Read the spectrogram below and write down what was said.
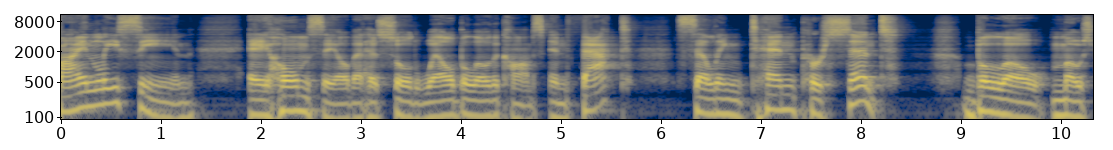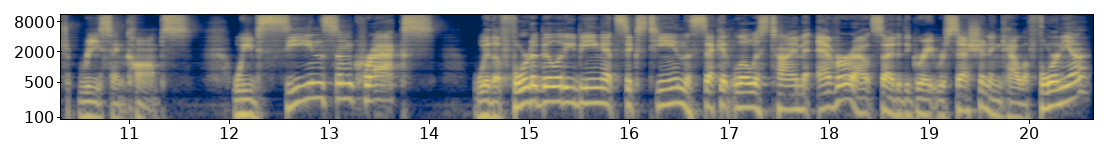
finally seen a home sale that has sold well below the comps. In fact, selling 10% below most recent comps. We've seen some cracks with affordability being at 16, the second lowest time ever outside of the Great Recession in California.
